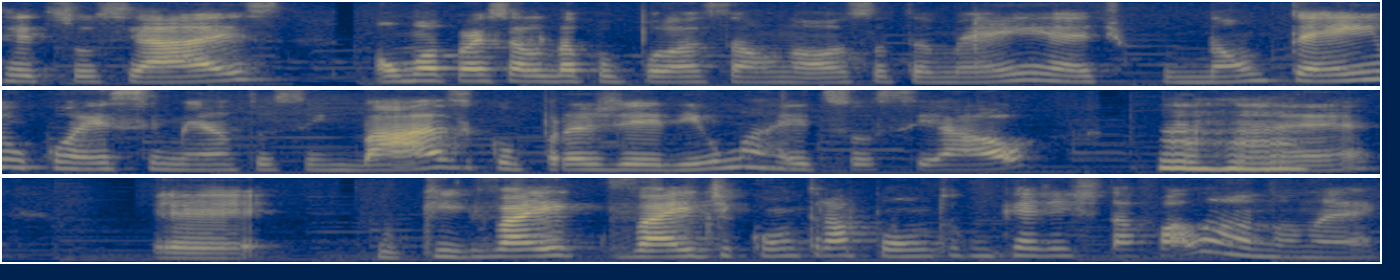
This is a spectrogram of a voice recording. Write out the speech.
redes sociais. Uma parcela da população nossa também é, tipo, não tem o conhecimento, assim, básico para gerir uma rede social Uhum. né? É, o que vai, vai de contraponto com o que a gente tá falando, né?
